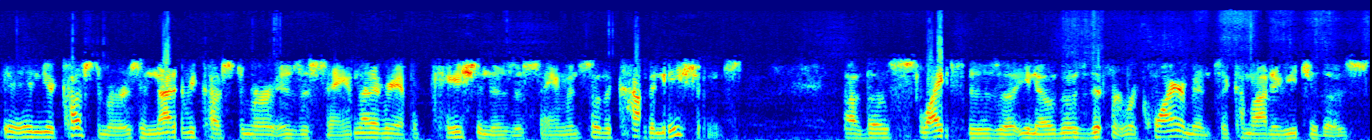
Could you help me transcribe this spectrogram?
in your customers, and not every customer is the same, not every application is the same, and so the combinations of those slices, uh, you know, those different requirements that come out of each of those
